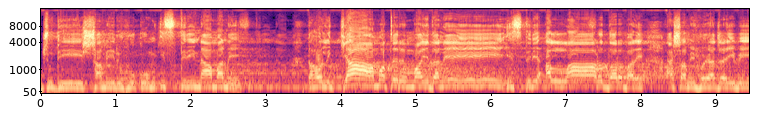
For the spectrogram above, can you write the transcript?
যদি স্বামীর হুকুম স্ত্রী না মানে তাহলে কিয়ামতের ময়দানে স্ত্রী আল্লাহর দরবারে আসামি হইয়া যাইবে।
